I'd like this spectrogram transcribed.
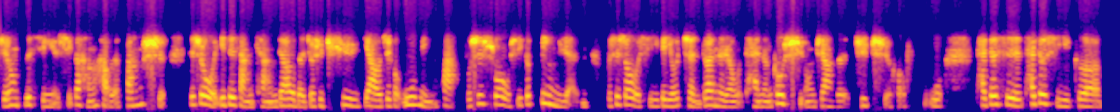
使用咨询也是一个很好的方式。就是我一直想强调的，就是去掉这个污名化，不是说我是一个病人，不是说我是一个有诊断的人，我才能够使用这样的支持和服务。它就是它就是一个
